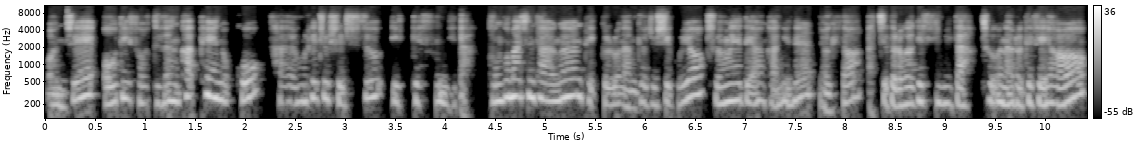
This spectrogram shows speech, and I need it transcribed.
언제 어디서든 카피해 놓고 사용을 해주실 수 있겠습니다. 궁금하신 사항은 댓글로 남겨주시고요. 줌에 대한 강의는 여기서 마치도록 하겠습니다. 좋은 하루 되세요.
